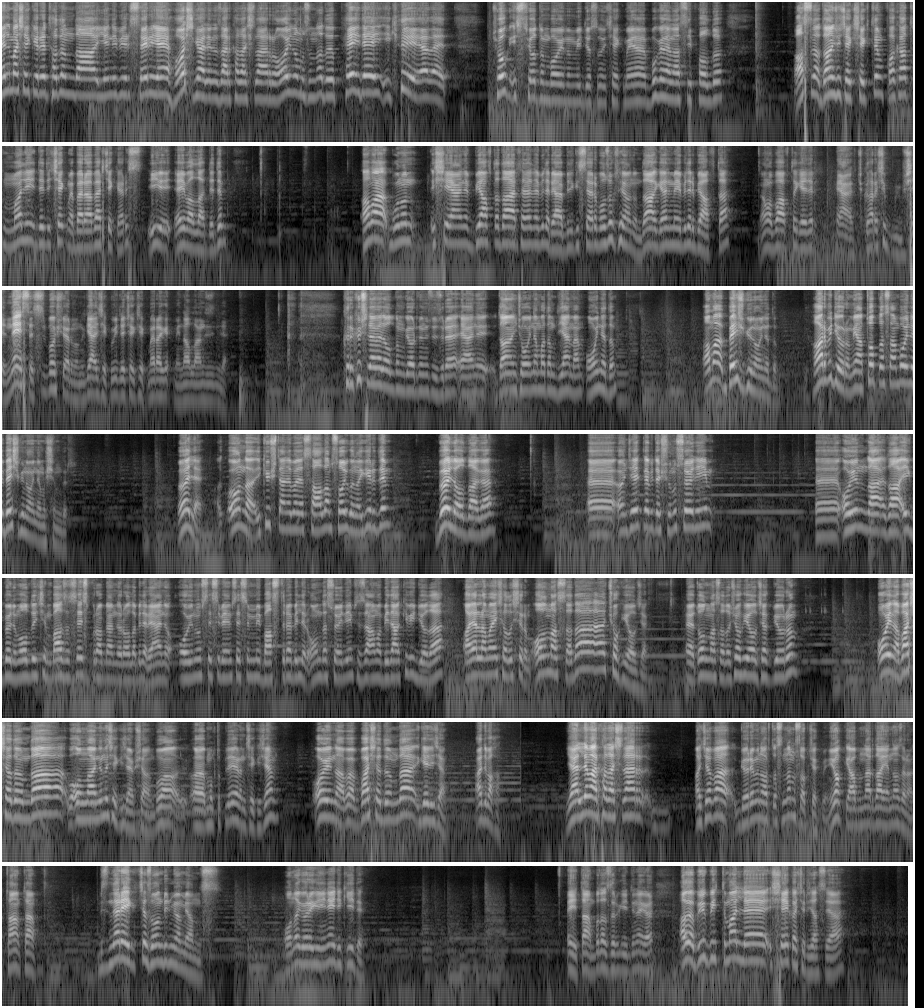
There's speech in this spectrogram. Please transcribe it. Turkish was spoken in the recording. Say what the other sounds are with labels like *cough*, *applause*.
Elma şekeri tadında yeni bir seriye hoş geldiniz arkadaşlar. Oyunumuzun adı Payday 2. *laughs* Evet. Çok istiyordum bu oyunun videosunu çekmeye. Bugüne nasip oldu. Aslında daha önce çekecektim fakat Mali dedi çekme beraber çekeriz. İyi eyvallah dedim. Ama bunun işi yani bir hafta daha ertelenebilir. Ya bilgisayarı bozuk onun. Daha gelmeyebilir bir hafta. Ama bu hafta gelir. Yani karışık bir şey. Neyse siz boş verin onu. Gelecek video çekecek merak etmeyin Allah'ın izniyle. *laughs* 43 level oldum gördüğünüz üzere. Yani daha önce oynamadım diyemem. Oynadım. Ama 5 gün oynadım. Harbi diyorum yani toplasam bu oyunu 5 gün oynamışımdır. Öyle. Onda 2-3 tane böyle sağlam soyguna girdim. Böyle oldu aga. Ee, öncelikle bir de şunu söyleyeyim. Ee, oyun da daha ilk bölüm olduğu için bazı ses problemleri olabilir. Yani oyunun sesi benim sesimi bastırabilir. Onu da söyleyeyim size ama bir dahaki videoda ayarlamaya çalışırım. Olmazsa da çok iyi olacak. Evet olmazsa da çok iyi olacak diyorum. Oyuna başladığımda online'ını çekeceğim şu an. Bu e, multiplayer'ını çekeceğim. Oyuna ba- başladığımda geleceğim. Hadi bakalım. Geldim arkadaşlar. Acaba görevin ortasında mı sokacak beni? Yok ya bunlar daha yeni hazırlan. Tamam tamam. Biz nereye gideceğiz onu bilmiyorum yalnız. Ona göre giyineydik iyiydi. İyi tamam bu da zırh giydiğine göre. Aga büyük bir ihtimalle şey kaçıracağız ya.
